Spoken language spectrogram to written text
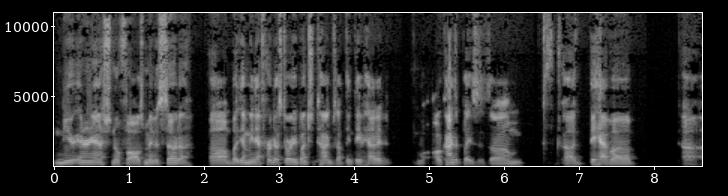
near International Falls, Minnesota. Um, but I mean, I've heard that story a bunch of times. I think they've had it all kinds of places. Um, uh, they have a uh,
